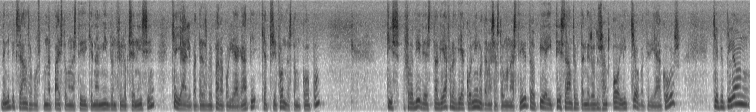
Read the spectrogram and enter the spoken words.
Δεν υπήρξε άνθρωπος που να πάει στο μοναστήρι και να μην τον φιλοξενήσει και οι άλλοι πατέρες με πάρα πολύ αγάπη και αψηφώντας τον κόπο τις φροντίδες, τα διάφορα διακονήματα μέσα στο μοναστήρι, τα οποία οι τρεις άνθρωποι τα μοιραζόντουσαν όλοι και ο πατήρ Ιάκωβος. Και επιπλέον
